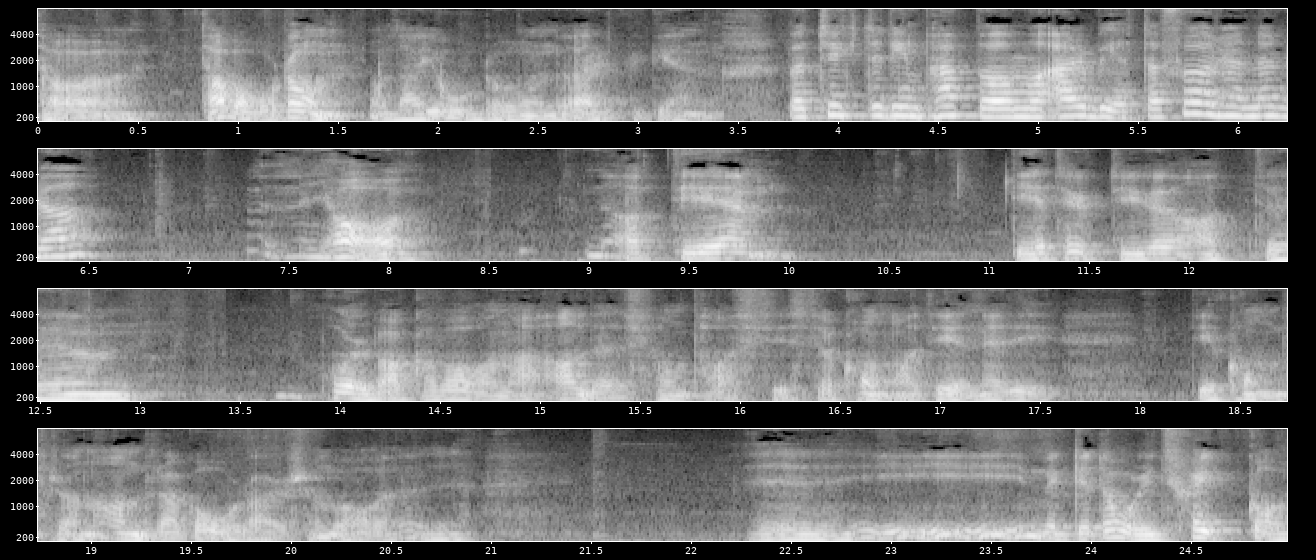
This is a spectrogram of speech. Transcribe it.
ta, ta vård om och det gjorde hon verkligen. Vad tyckte din pappa om att arbeta för henne då? Ja, att det, det tyckte ju att eh, Borgbacka var alldeles fantastiskt att komma till när de, de kom från andra gårdar som var eh, i, i mycket dåligt skick och,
